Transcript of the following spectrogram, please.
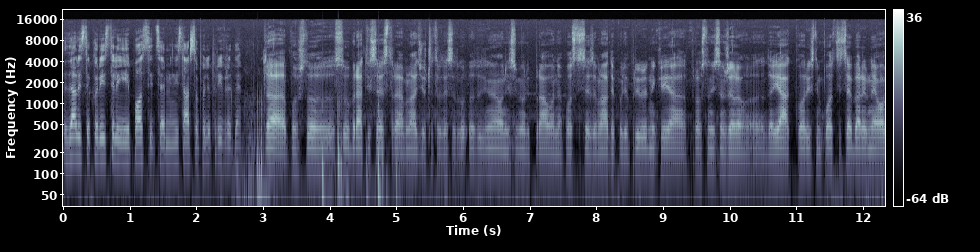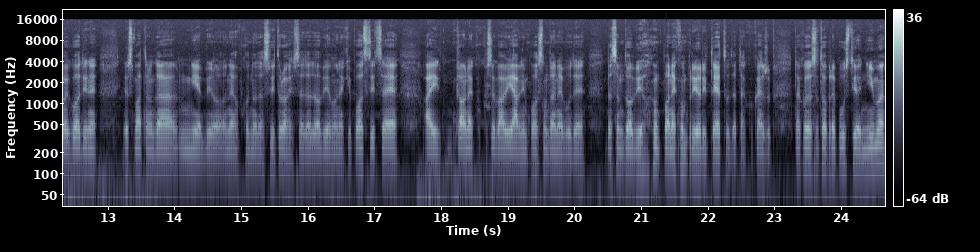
Da li ste koristili postice Ministarstva poljoprivrede? Da, pošto su brat i sestra mlađi od 40 godina, oni su imali pravo na postice za mlade poljoprivrednike. Ja prosto nisam želeo da ja koristim postice, barem ne ove godine, jer smatram da nije bilo neophodno da svi troje sada dobijemo neke postice, a i kao neko ko se bavi javnim poslom da ne bude da sam dobio po nekom prioritetu, da tako kažem. Tako da sam to prepustio njima.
